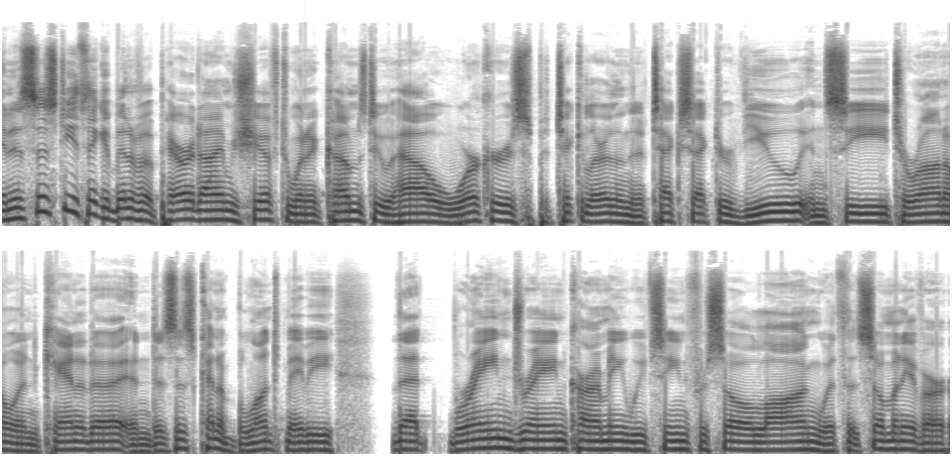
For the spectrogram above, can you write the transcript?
And is this, do you think, a bit of a paradigm shift when it comes to how workers, particularly in the tech sector, view and see Toronto and Canada? And does this kind of blunt maybe that brain drain, Carmi, we've seen for so long with so many of our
